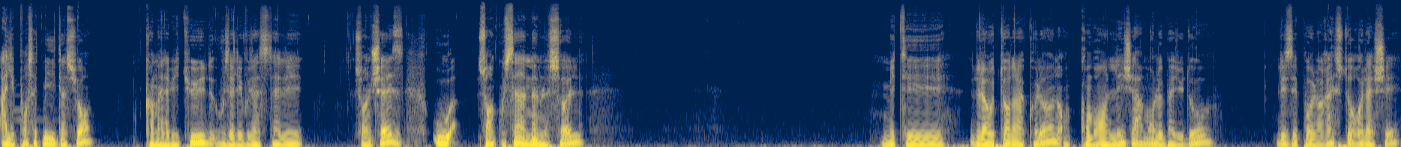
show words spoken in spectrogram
Allez, pour cette méditation, comme à l'habitude, vous allez vous installer sur une chaise ou sur un coussin, même le sol. Mettez de la hauteur dans la colonne en cambrant légèrement le bas du dos. Les épaules restent relâchées.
